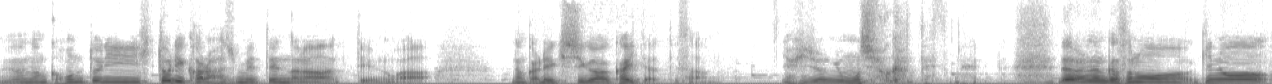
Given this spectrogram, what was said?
いやなんか本当に一人から始めてんだなっていうのがなんか歴史が書いてあってさいや非常に面白かったですね。だからなんかその昨日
